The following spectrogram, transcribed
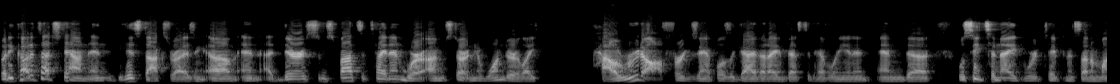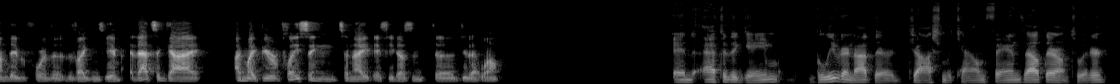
but he caught a touchdown and his stock's rising. Um, and uh, there are some spots at tight end where I'm starting to wonder, like, Kyle Rudolph, for example, is a guy that I invested heavily in. And, and uh, we'll see tonight. We're taping this on a Monday before the, the Vikings game. That's a guy I might be replacing tonight if he doesn't uh, do that well. And after the game, believe it or not, there are Josh McCown fans out there on Twitter.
